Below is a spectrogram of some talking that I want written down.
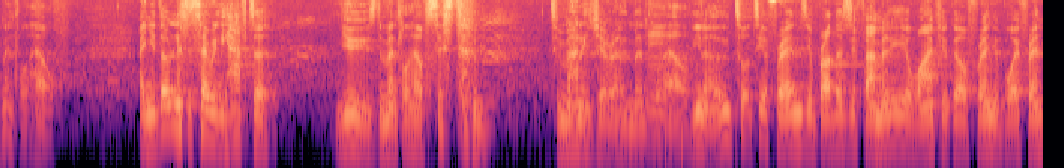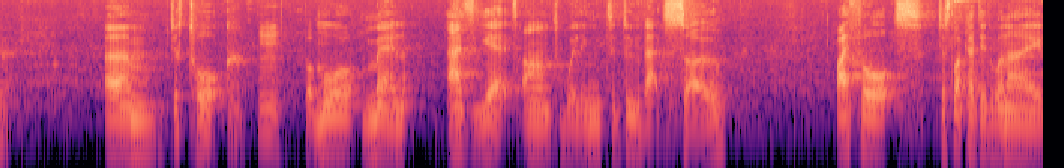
mental health. And you don't necessarily have to use the mental health system. To manage your own mental mm. health. You know, talk to your friends, your brothers, your family, your wife, your girlfriend, your boyfriend. Um, just talk. Mm. But more men, as yet, aren't willing to do that. So I thought, just like I did when I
